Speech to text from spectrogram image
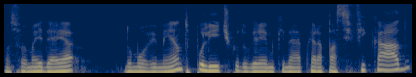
Mas foi uma ideia do movimento político do Grêmio, que na época era pacificado,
